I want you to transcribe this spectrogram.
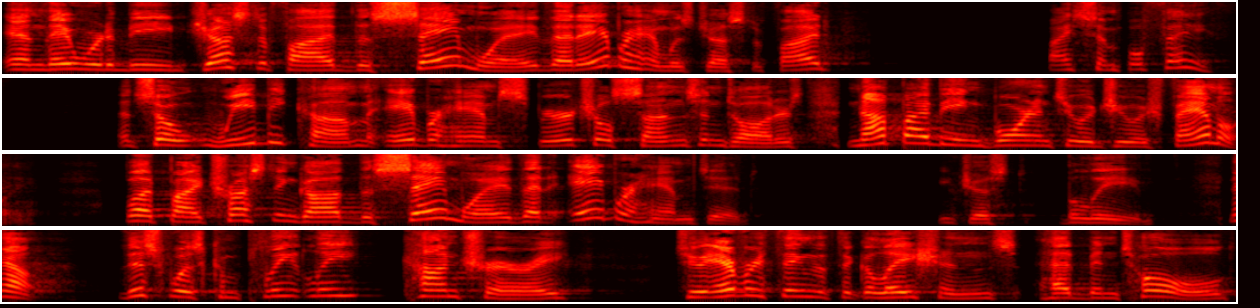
And they were to be justified the same way that Abraham was justified by simple faith. And so we become Abraham's spiritual sons and daughters, not by being born into a Jewish family, but by trusting God the same way that Abraham did. He just believed. Now, this was completely contrary to everything that the Galatians had been told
